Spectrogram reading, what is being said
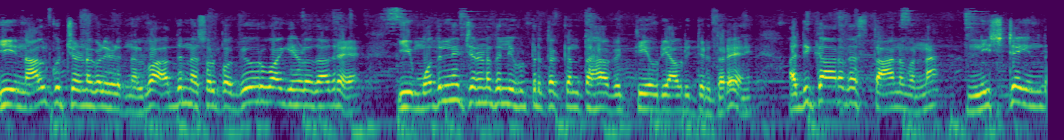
ಈ ನಾಲ್ಕು ಚರಣಗಳು ಹೇಳಿದ್ನಲ್ವಾ? ಅದನ್ನ ಸ್ವಲ್ಪ ವಿವರವಾಗಿ ಹೇಳೋದಾದ್ರೆ, ಈ ಮೊದಲನೇ ಚರಣದಲ್ಲಿ ಹುಟ್ಟಿರ್ತಕ್ಕಂತಹ ವ್ಯಕ್ತಿಯವರು ಯಾವ ರೀತಿ ಇರ್ತಾರೆ? ಅಧಿಕಾರದ ಸ್ಥಾನವನ್ನ ನಿಷ್ಠೆಯಿಂದ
